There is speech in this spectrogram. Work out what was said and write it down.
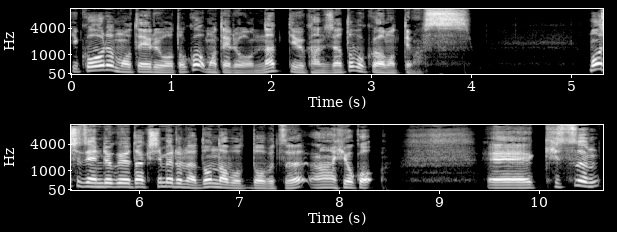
イコールモテる男、モテる女っていう感じだと僕は思ってます。もし全力で抱きしめるのはどんな動物？あひよこ。えー、キス、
